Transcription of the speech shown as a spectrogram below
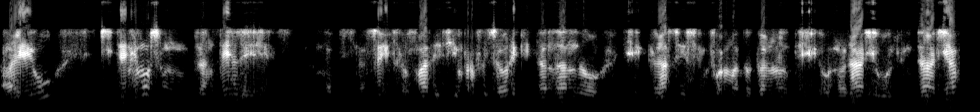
a EU, y tenemos un plantel de, no sé, más de 100 profesores que están dando eh, clases en forma totalmente voluntaria,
